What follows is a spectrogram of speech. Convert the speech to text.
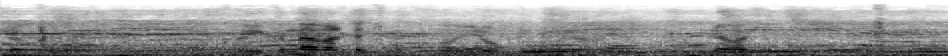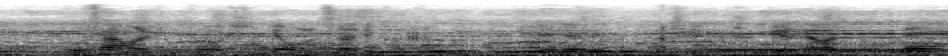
그랬고 거의 끝나갈 때좀또 이렇고 네. 그래가지고 부상을 좀 더 신경을 써야 될 것 같아요 내년에 확실히 준비를 해가지고 네.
